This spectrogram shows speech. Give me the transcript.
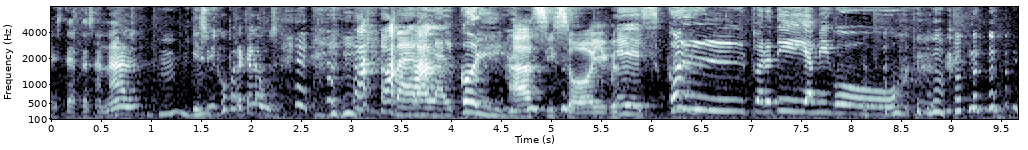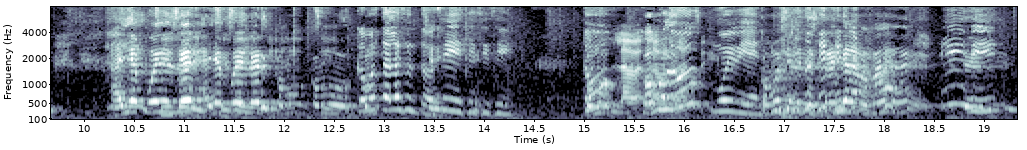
este, artesanal. ¿Y su hijo para qué la usa? Para el alcohol. Así soy, güey. Escol para ti, amigo. Allá puedes Sí, ver, sí, allá sí, puedes sí, ver sí, cómo, cómo, sí. ¿Cómo está el asunto? Sí. Sí, sí, sí, sí. ¿Tú? ¿Cómo, La- cómo- la verdad, sí. Muy bien. cómo se le desprende a la mamá? eh? Sí, sí.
